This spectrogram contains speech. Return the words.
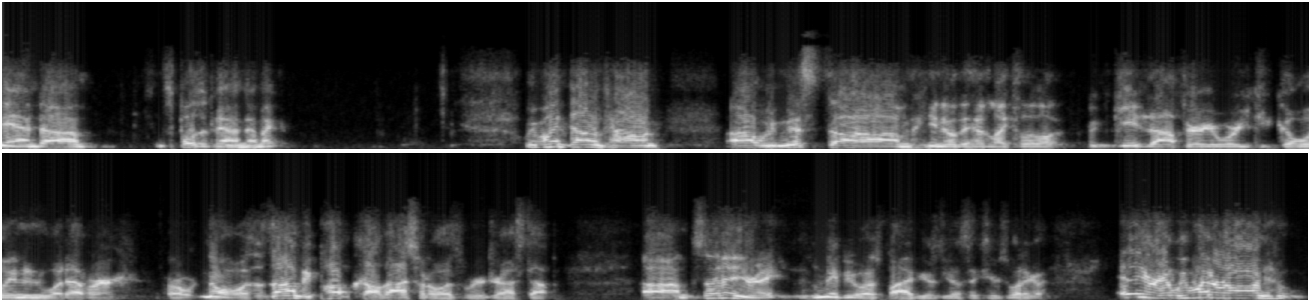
and um, supposed pandemic. We went downtown. Uh, we missed, um, you know, they had like a little gated off area where you could go in and whatever. Or no, it was a zombie pub crawl. That's what it was. We were dressed up. Um, so at any rate, maybe it was five years ago, six years, whatever. At any rate, we went around.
